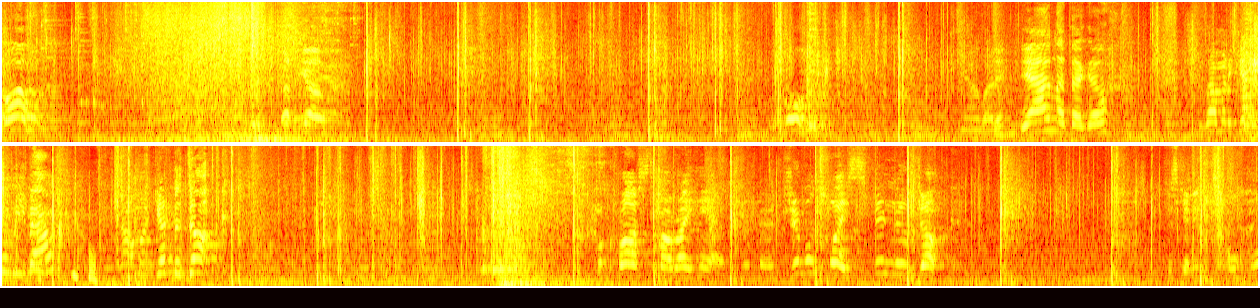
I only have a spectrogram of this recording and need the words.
oh. Let's go. Let it? Yeah, I'd let that go. Because I'm going to get the rebound. I'm going to get the dunk. I'm going to cross to my right hand. To dribble twice, spin move, dunk. Just kidding. Oh,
